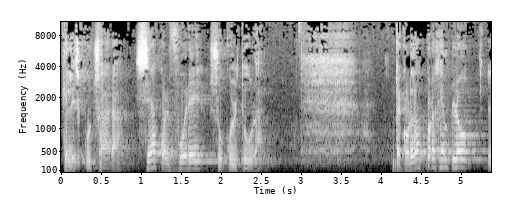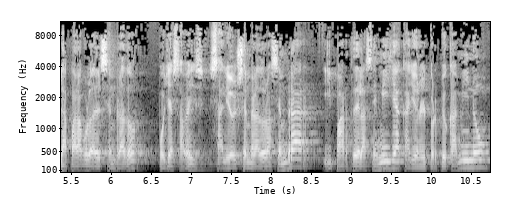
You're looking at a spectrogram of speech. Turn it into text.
que le escuchara, sea cual fuere su cultura. Recordad, por ejemplo, la parábola del sembrador. Pues ya sabéis, salió el sembrador a sembrar y parte de la semilla cayó en el propio camino,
